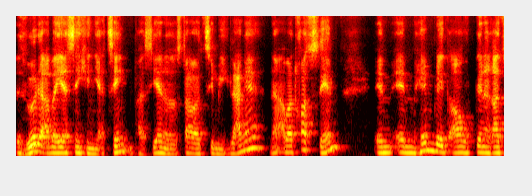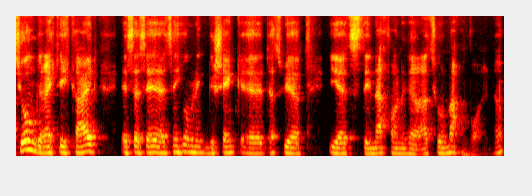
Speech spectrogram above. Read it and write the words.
Das würde aber jetzt nicht in Jahrzehnten passieren, also es dauert ziemlich lange, ne? aber trotzdem, im, im, Hinblick auf Generationengerechtigkeit ist das ja jetzt nicht unbedingt ein Geschenk, äh, das wir jetzt den nachfolgenden Generationen machen wollen. Ne?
